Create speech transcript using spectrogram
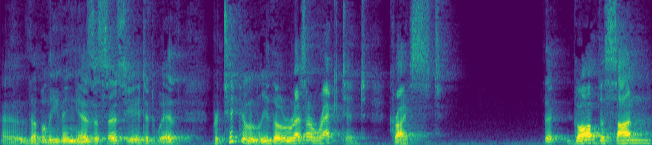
uh, the believing is associated with particularly the resurrected Christ. That God the Son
